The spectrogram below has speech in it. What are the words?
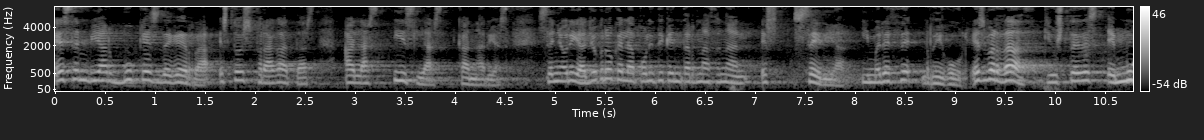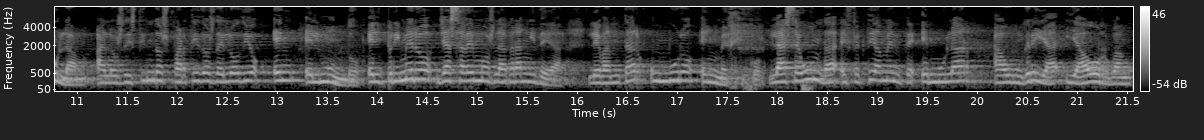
es enviar buques de guerra, esto es fragatas, a las Islas Canarias. Señoría, yo creo que la política internacional es seria y merece rigor. Es verdad que ustedes emulan a los distintos partidos del odio en el mundo. El primero, ya sabemos la gran idea, levantar un muro en México. La segunda, efectivamente, emular a Hungría y a Orbán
